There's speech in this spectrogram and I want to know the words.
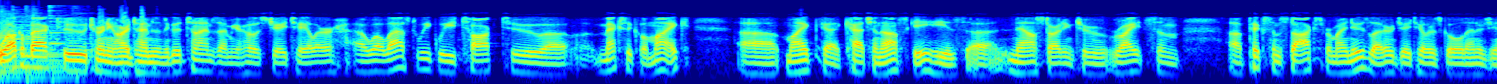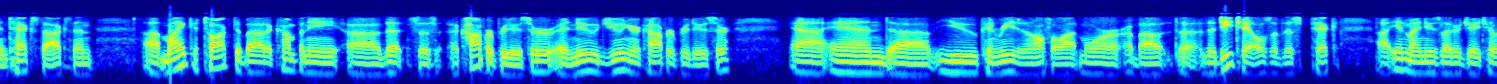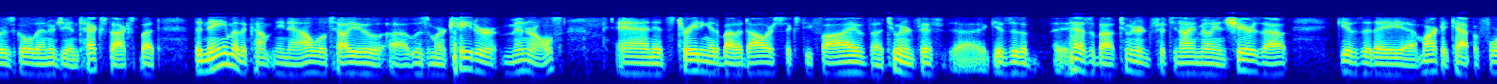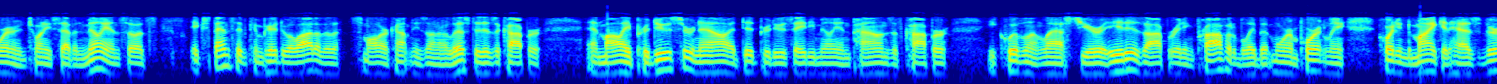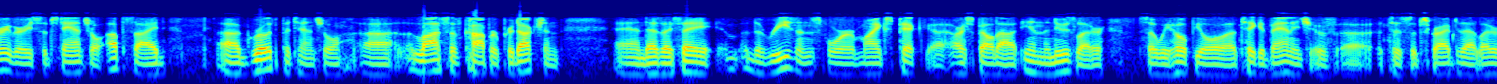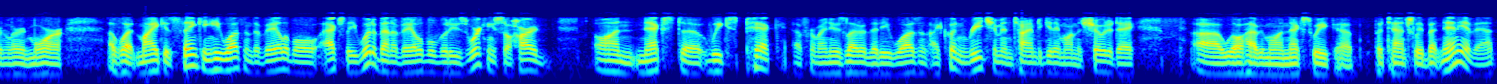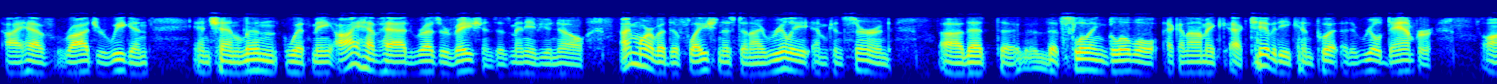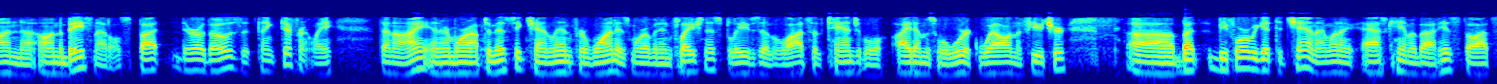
Welcome back to Turning Hard Times into Good Times. I'm your host, Jay Taylor. Uh, well, last week we talked to uh, Mexico Mike, uh, Mike uh, Kachanovsky. He's uh, now starting to write some, uh, pick some stocks for my newsletter, Jay Taylor's Gold, Energy, and Tech Stocks. And uh, Mike talked about a company uh, that's a, a copper producer, a new junior copper producer. Uh, and uh, you can read an awful lot more about uh, the details of this pick uh, in my newsletter, Jay Taylor's Gold, Energy, and Tech Stocks. But the name of the company now will tell you uh, was Mercator Minerals, and it's trading at about a dollar sixty-five. Uh, Two hundred fifty uh, gives it a. It has about two hundred fifty-nine million shares out. Gives it a uh, market cap of four hundred twenty-seven million. So it's expensive compared to a lot of the smaller companies on our list. It is a copper and moly producer now. It did produce 80 million pounds of copper equivalent last year. It is operating profitably, but more importantly, according to Mike, it has very, very substantial upside uh, growth potential, uh, lots of copper production. And as I say, the reasons for Mike's pick uh, are spelled out in the newsletter. So we hope you'll uh, take advantage of uh, to subscribe to that letter and learn more of what Mike is thinking. He wasn't available. Actually, he would have been available, but he was working so hard on next uh, week's pick uh, for my newsletter that he wasn't. I couldn't reach him in time to get him on the show today. Uh, we'll have him on next week uh, potentially. But in any event, I have Roger Wiegand and Chen Lin with me. I have had reservations, as many of you know. I'm more of a deflationist, and I really am concerned uh, that uh, that slowing global economic activity can put a real damper on uh, on the base metals. But there are those that think differently than I and are more optimistic. Chen Lin, for one, is more of an inflationist, believes that lots of tangible items will work well in the future. Uh, but before we get to Chen, I want to ask him about his thoughts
